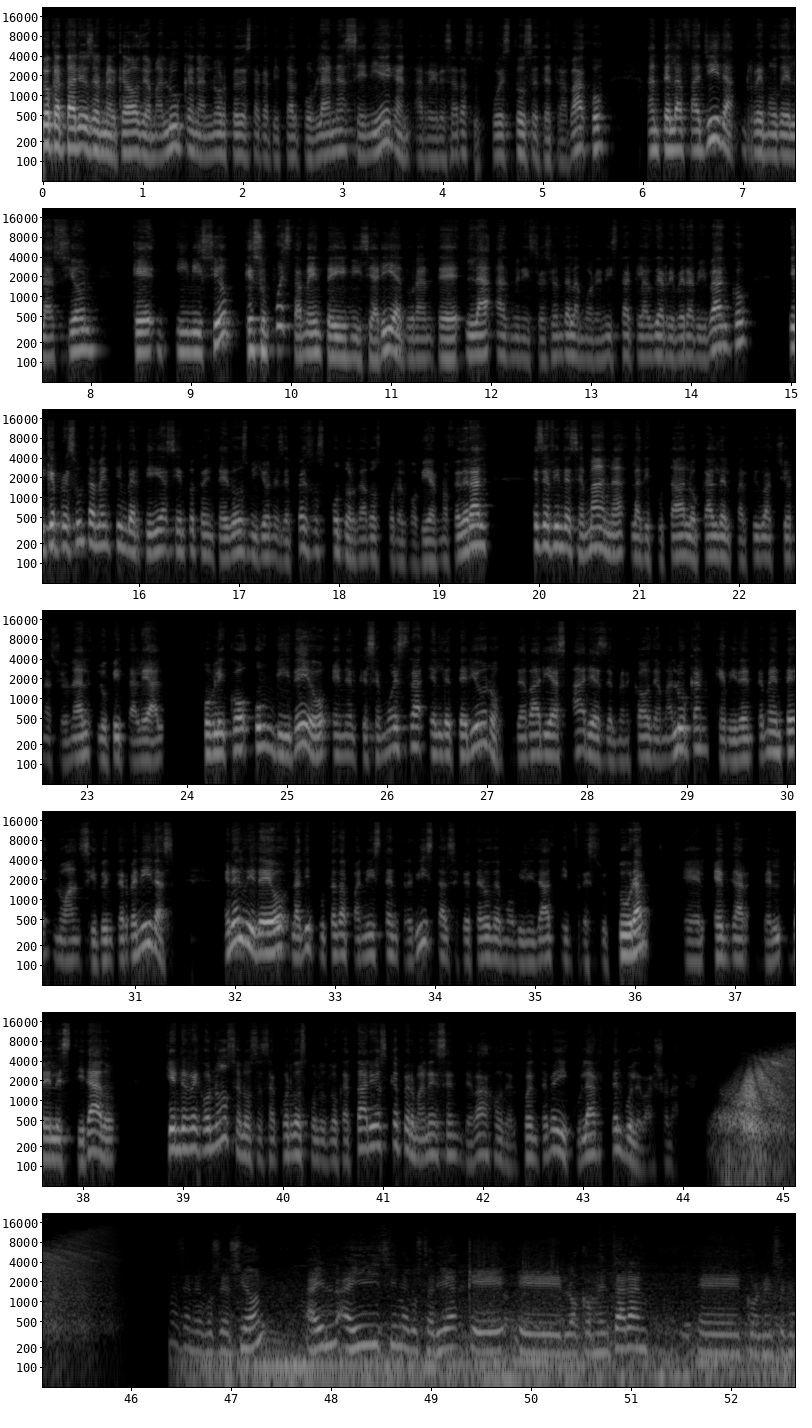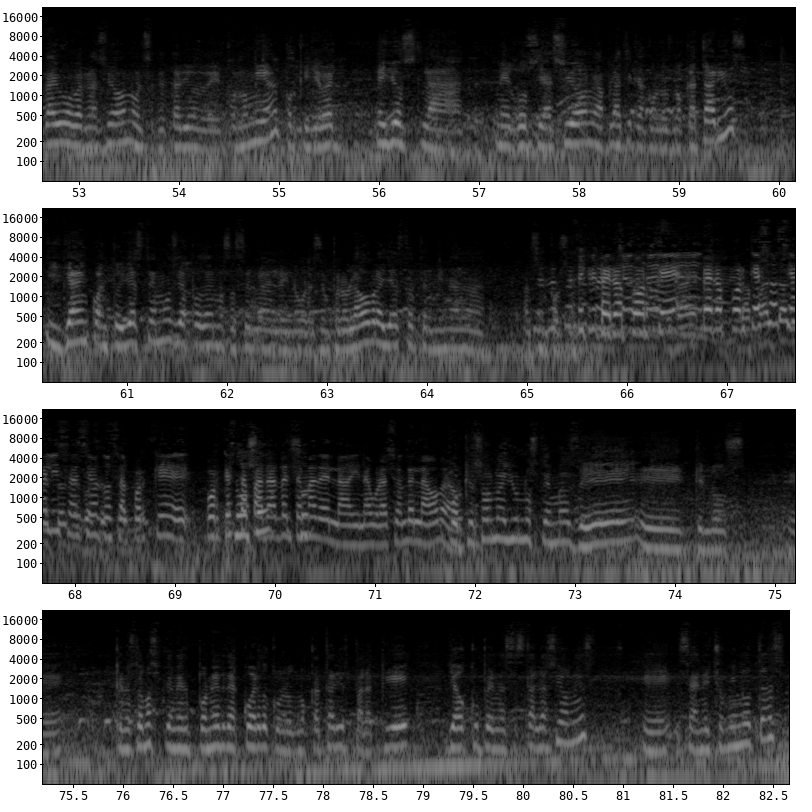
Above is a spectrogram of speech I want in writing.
Locatarios del mercado de Amaluca, en el norte de esta capital poblana, se niegan a regresar a sus puestos de trabajo ante la fallida remodelación que inició, que supuestamente iniciaría durante la administración de la morenista Claudia Rivera Vivanco y que presuntamente invertiría 132 millones de pesos otorgados por el gobierno federal. Ese fin de semana, la diputada local del Partido Acción Nacional, Lupita Leal, publicó un video en el que se muestra el deterioro de varias áreas del mercado de Amalucan que evidentemente no han sido intervenidas. En el video, la diputada panista entrevista al secretario de Movilidad e Infraestructura, el Edgar Vélez Tirado, quien reconoce los desacuerdos con los locatarios que permanecen debajo del puente vehicular del Boulevard Xonaca. De negociación, ahí, ahí sí me gustaría que eh, lo comentaran eh, con el secretario de Gobernación o el secretario de Economía, porque llevan ellos la negociación, la plática con los locatarios y ya en cuanto ya estemos ya podemos hacer la, inauguración, pero la obra ya está terminada al 100%. Pero ¿por qué, pero por qué socialización? O sea, ¿por qué, por qué está parada el tema de la inauguración de la obra? Porque son, hay unos temas de eh, que los eh, que nos tenemos que poner de acuerdo con los locatarios para que ya ocupen las instalaciones se han hecho minutas.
